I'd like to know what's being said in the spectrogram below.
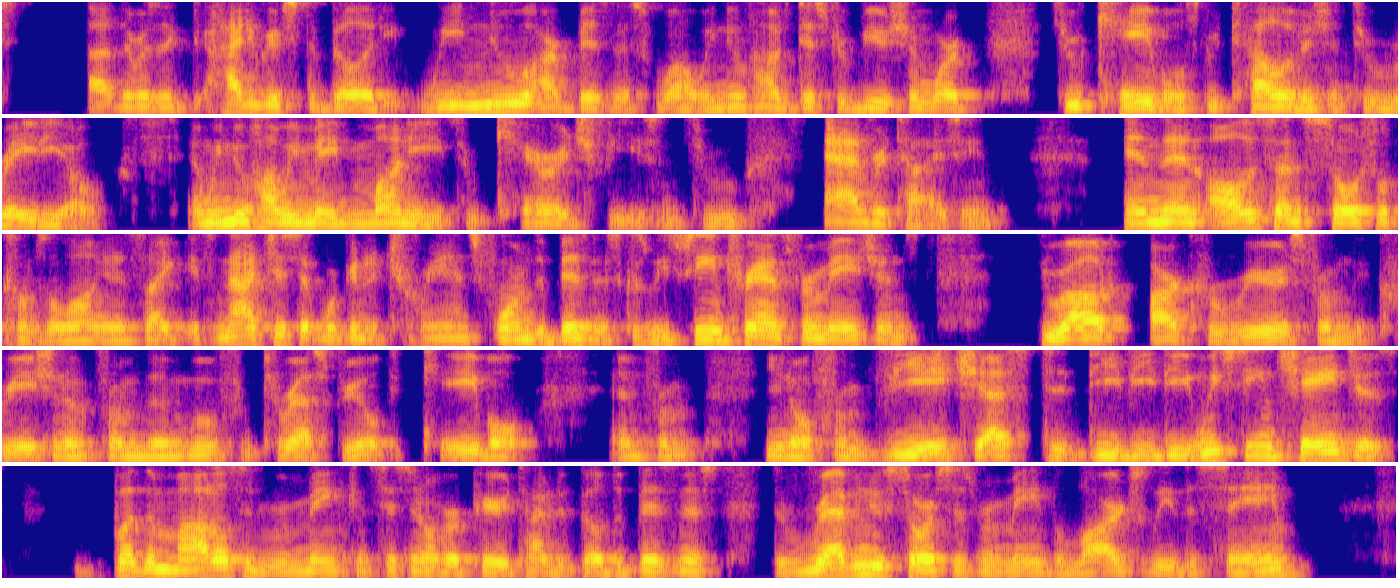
uh, there was a high degree of stability. We knew our business well. We knew how distribution worked through cable, through television, through radio, and we knew how we made money through carriage fees and through advertising. And then all of a sudden, social comes along, and it's like it's not just that we're going to transform the business because we've seen transformations throughout our careers from the creation of from the move from terrestrial to cable and from you know from VHS to DVD. we've seen changes, but the models have remained consistent over a period of time to build the business. The revenue sources remained largely the same.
